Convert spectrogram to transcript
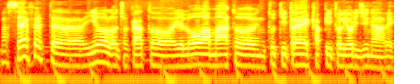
Mass Effect eh, io l'ho giocato e l'ho amato in tutti e tre i capitoli originali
